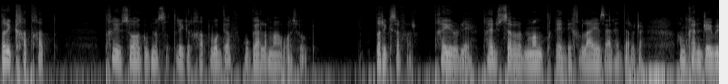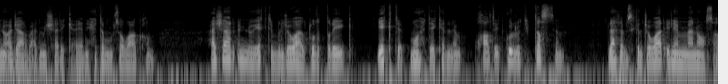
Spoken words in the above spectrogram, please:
طريق خط خط. تخيل سواق بنص الطريق الخط وقف وقال ما أبغى أسوق. طريق سفر. تخيلوا ليه. تخيلوا السبب المنطقي اللي خلاه يزعل هالدرجة. هم كانوا جايبينه أجار بعد من شركة يعني حتى مو سواقهم عشان إنه يكتب بالجوال طول الطريق يكتب مو حتى يكلم. وخالتي تقول له تبتسم لا تمسك الجوال إلين ما نوصل.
